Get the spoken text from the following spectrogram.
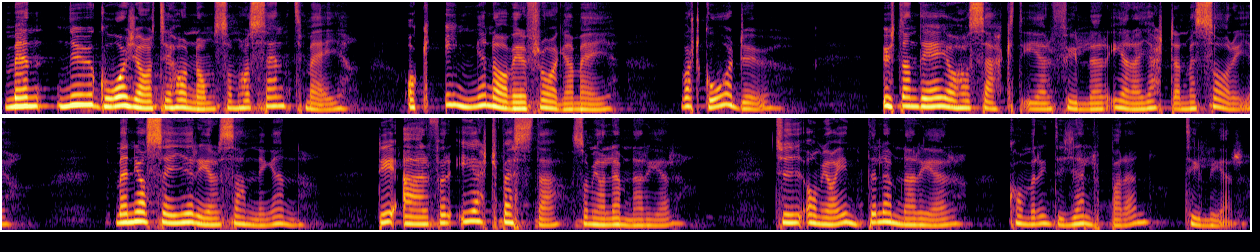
Men nu går jag till honom som har sänt mig och ingen av er frågar mig, vart går du? Utan det jag har sagt er fyller era hjärtan med sorg. Men jag säger er sanningen. Det är för ert bästa som jag lämnar er. Ty om jag inte lämnar er kommer inte hjälparen till er.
